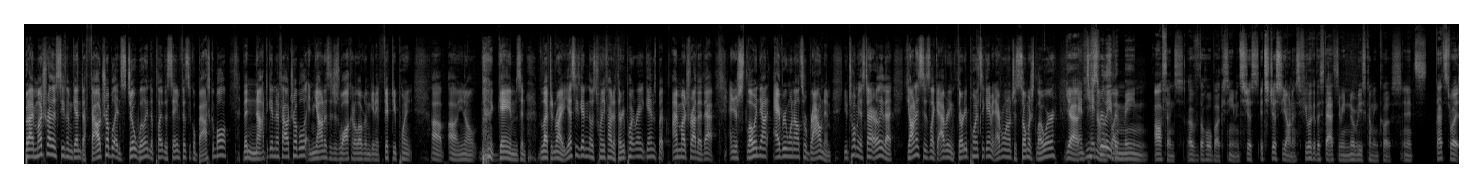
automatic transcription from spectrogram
But I'd much rather see them get into foul trouble and still willing to play the same physical basketball than not to get into foul trouble. And Giannis is just walking all over them, getting 50 point, uh, uh, you know, games and left and right. Yes, he's getting those 25 to 30 point rate games, but I much rather that. And you're slowing down everyone else around him. You told me a stat earlier that Giannis is like averaging 30 points a game, and everyone else is so much lower. Yeah, and he's Tatum really is the main offense of the whole Bucks team. It's just it's just Giannis. If you look at the stats, I mean nobody's coming close, and it's that's what,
